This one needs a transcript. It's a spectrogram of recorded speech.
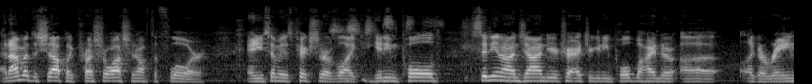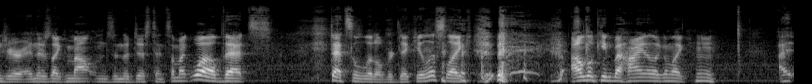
and I'm at the shop like pressure washing off the floor, and you sent me this picture of like getting pulled, sitting on a John Deere tractor, getting pulled behind a uh, like a Ranger, and there's like mountains in the distance. I'm like, well, that's that's a little ridiculous. Like, I'm looking behind, and like I'm like, hmm, I.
